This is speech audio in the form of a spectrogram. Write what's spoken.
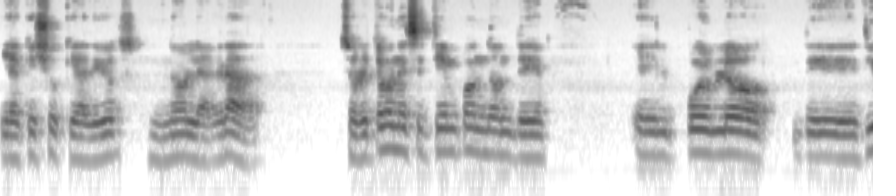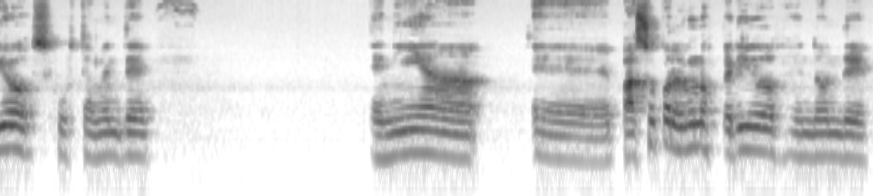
y aquello que a Dios no le agrada. Sobre todo en ese tiempo en donde el pueblo de Dios justamente tenía, eh, pasó por algunos periodos en donde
